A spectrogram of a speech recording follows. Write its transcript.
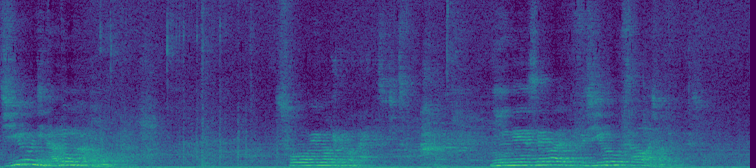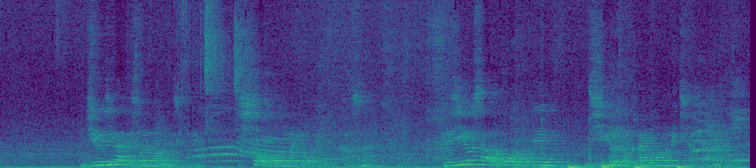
す。自由になるんかと思ったらそういうわけでもないです実は。人間性は不自由さを味わってるんです。十字架ってそういうものですよね。死と葬りと不自由さを通って自由と解放の道が開かれる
